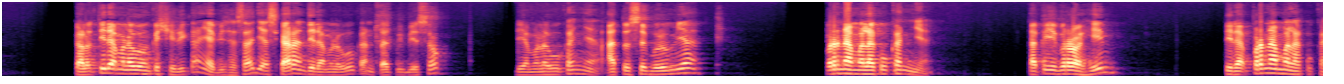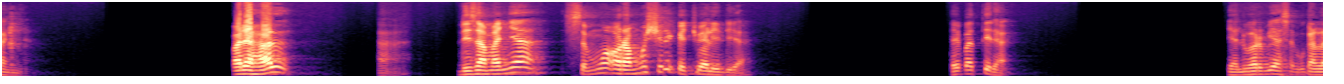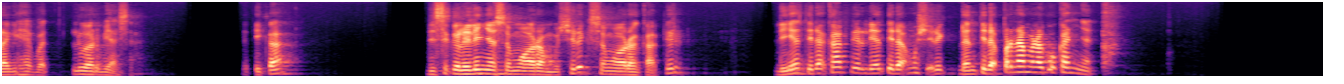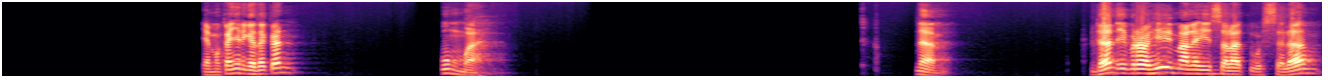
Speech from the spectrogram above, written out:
Kalau tidak melakukan kesyirikan ya bisa saja. Sekarang tidak melakukan tapi besok dia melakukannya. Atau sebelumnya pernah melakukannya. Tapi Ibrahim tidak pernah melakukannya. Padahal nah, di zamannya semua orang musyrik kecuali dia. Hebat tidak? Ya luar biasa, bukan lagi hebat, luar biasa. Ketika di sekelilingnya semua orang musyrik, semua orang kafir, dia tidak kafir, dia tidak musyrik dan tidak pernah melakukannya. Ya makanya dikatakan ummah. Nah, dan Ibrahim alaihi salatu wassalam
